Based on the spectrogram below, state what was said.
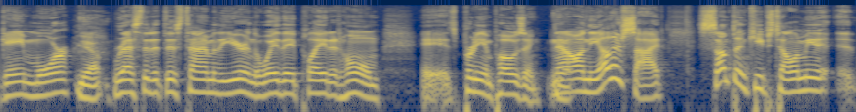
game more Yeah. rested at this time of the year, and the way they played at home, it's pretty imposing. Now Yeah. on the other side, something keeps telling me it-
